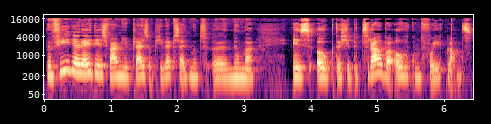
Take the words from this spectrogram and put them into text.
De vierde reden is waarom je prijs op je website moet uh, noemen, is ook dat je betrouwbaar overkomt voor je klant.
